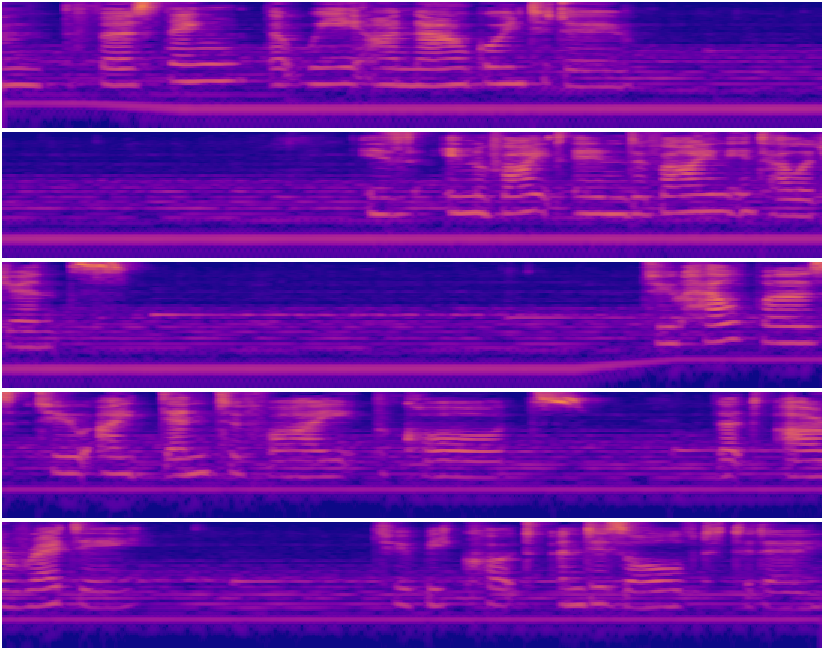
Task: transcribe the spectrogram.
And the first thing that we are now going to do is invite in divine intelligence to help us to identify the cords that are ready to be cut and dissolved today.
